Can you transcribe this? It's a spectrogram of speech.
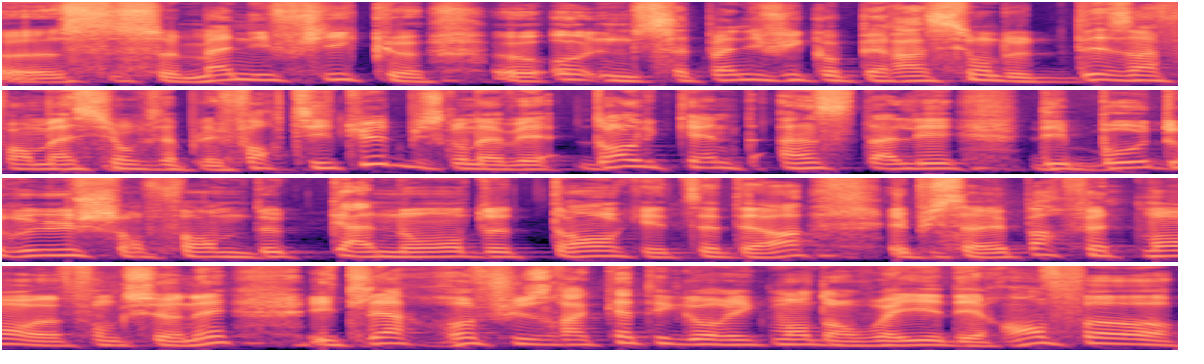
euh, ce magnifique, euh, cette magnifique opération de désinformation qui s'appelait Fortitude, puisqu'on avait dans le Kent installé des baudruches en forme de canons, de tanks, etc. Et puis ça avait parfaitement fonctionné. Hitler refusera catégoriquement d'envoyer des renforts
